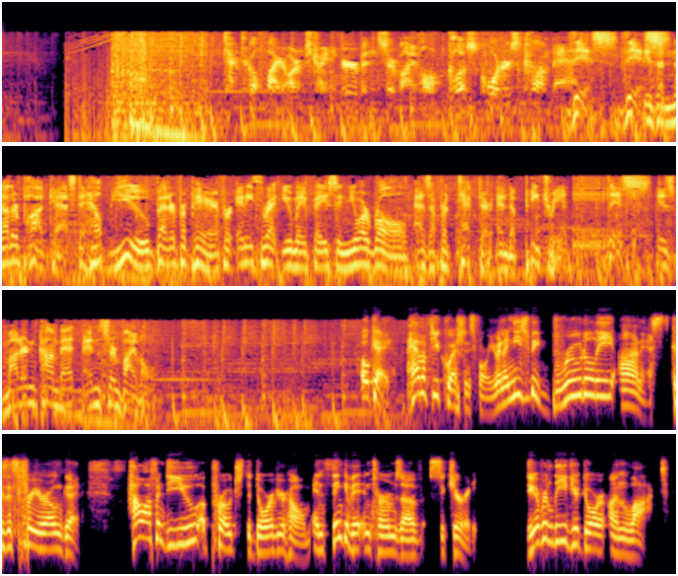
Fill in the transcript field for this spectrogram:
Tactical firearms training, urban survival, close quarters combat. This, this is another podcast to help you better prepare for any threat you may face in your role as a protector and a patriot. This is Modern Combat and Survival. Okay, I have a few questions for you, and I need you to be brutally honest because it's for your own good. How often do you approach the door of your home and think of it in terms of security? Do you ever leave your door unlocked?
